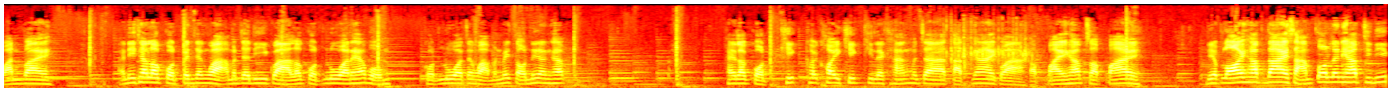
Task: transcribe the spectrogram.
ฟันไป อันนี้ถ้าเรากดเป็นจังหวะมันจะดีกว่าเรากดรัวนะครับผม กดรัวจังหวะมันไม่ต่อเนื่องครับ ให้เรากดคลิกค่อยๆคลิกทีละครั้งมันจะตัดง่ายกว่าสับไปครับสับไป เรียบร้อยครับได้ 3 ต้นแล้วนะครับ ทีนี้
